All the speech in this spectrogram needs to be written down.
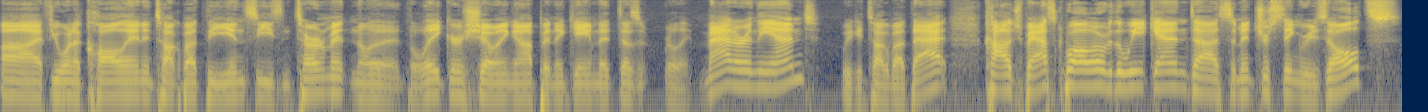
Uh, if you want to call in and talk about the in-season tournament and the, the Lakers showing up in a game that doesn't really matter in the end, we could talk about that. College basketball over the weekend, uh, some interesting results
